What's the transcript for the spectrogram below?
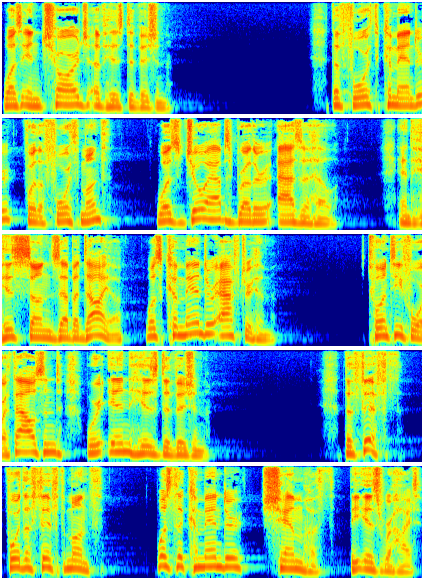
was in charge of his division. The fourth commander for the fourth month was Joab's brother Asahel, and his son Zebadiah was commander after him. 24,000 were in his division. The fifth, for the fifth month, was the commander Shamhuth the Izrahite.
